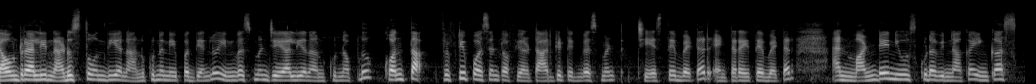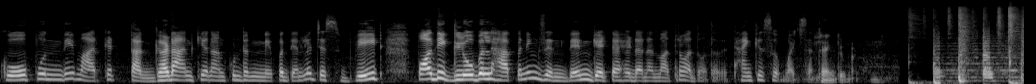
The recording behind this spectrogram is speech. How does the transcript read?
డౌన్ ర్యాలీ నడుస్తోంది అని అనుకున్న నేపథ్యంలో ఇన్వెస్ట్మెంట్ చేయాలి అని అనుకున్నప్పుడు కొంత fifty percent of your target investment చేస్తే బెటర్ ఎంటర్ అయితే బెటర్. అండ్ మండే న్యూస్ కూడా విన్నాక ఇంకా స్కోప్ ఉంది మార్కెట్ తగ్గడానికి అని అనుకుంటున్న నేపథ్యంలో just wait for the global happenings and then get ahead అనేది మాత్రం అర్థమవుతుంది. Thank you so much sir thank you madam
